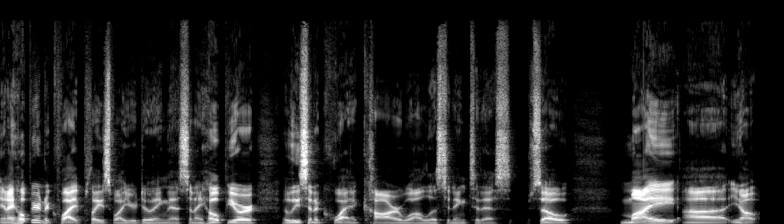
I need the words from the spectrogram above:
And i hope you're in a quiet place while you're doing this and i hope you're at least in a quiet car while listening to this. So my uh, you know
